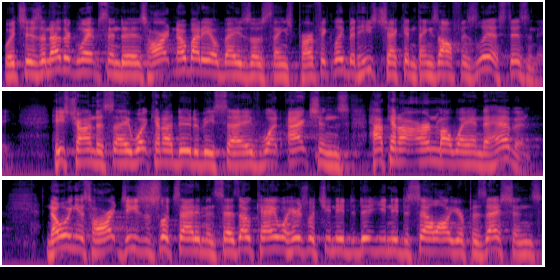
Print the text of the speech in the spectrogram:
which is another glimpse into his heart. Nobody obeys those things perfectly, but he's checking things off his list, isn't he? He's trying to say, What can I do to be saved? What actions, how can I earn my way into heaven? Knowing his heart, Jesus looks at him and says, Okay, well, here's what you need to do. You need to sell all your possessions,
